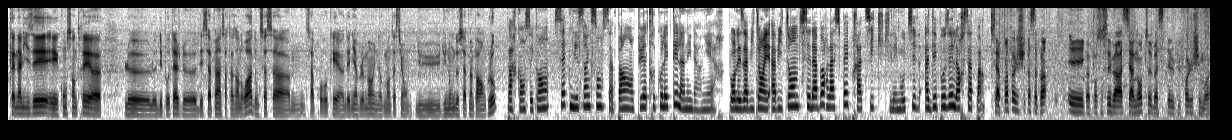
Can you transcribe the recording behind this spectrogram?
canalisé et concentré euh, le, le dépotage de- des sapins à certains endroits. Donc ça, ça, ça a provoqué indéniablement une augmentation du, du nombre de sapins par enclos. Par conséquent, 7500 sapins ont pu être collectés l'année dernière. Pour les habitants et habitantes, c'est d'abord l'aspect pratique qui les motive à déposer leurs sapins. C'est la première fois que j'achète un sapin et bah, pour s'en se débarrasser à Nantes, bah, c'était le plus proche de chez moi.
